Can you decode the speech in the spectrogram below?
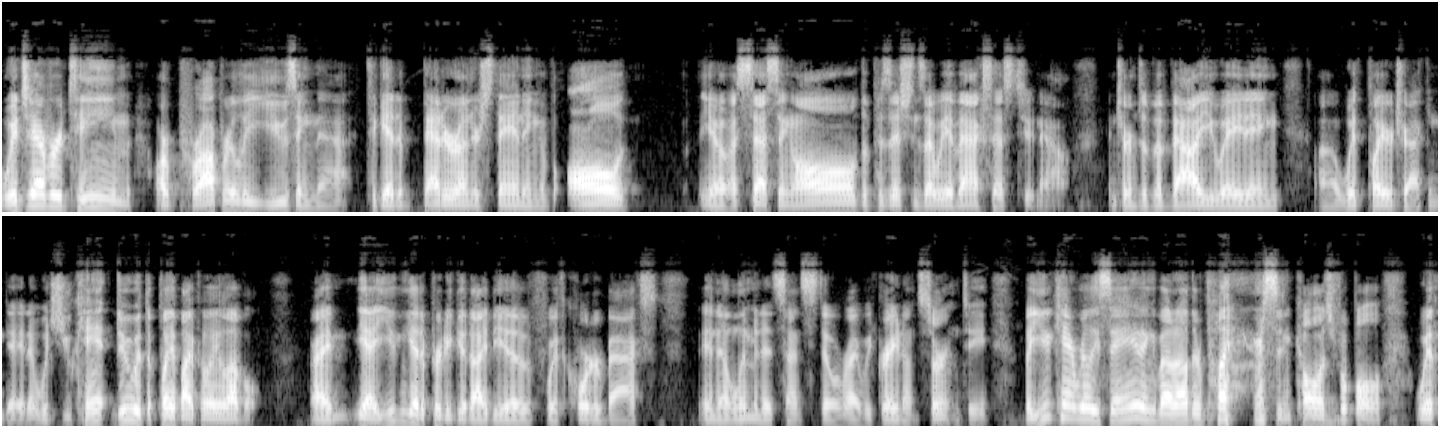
whichever team are properly using that to get a better understanding of all you know assessing all the positions that we have access to now in terms of evaluating uh, with player tracking data which you can't do at the play by play level right? Yeah you can get a pretty good idea of with quarterbacks in a limited sense still right with great uncertainty but you can't really say anything about other players in college football with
